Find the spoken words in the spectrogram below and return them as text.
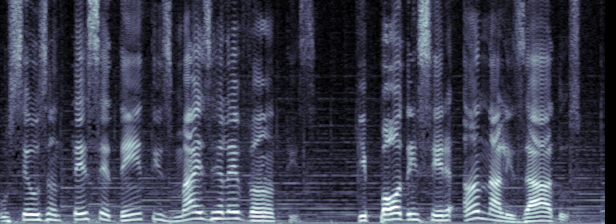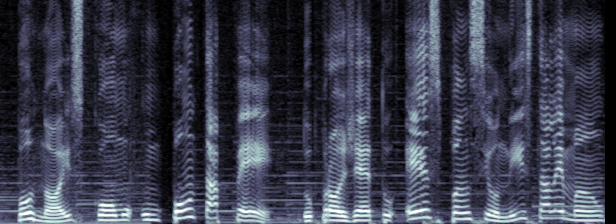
os seus antecedentes mais relevantes, que podem ser analisados por nós como um pontapé do projeto expansionista alemão,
